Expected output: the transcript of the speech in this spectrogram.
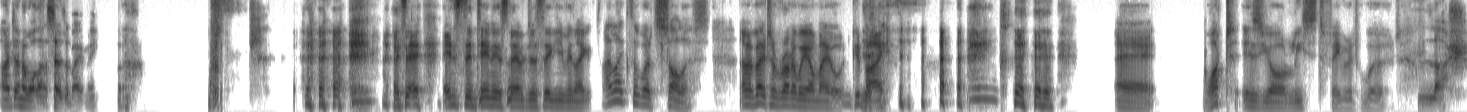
I don't know what that says about me. Instantaneously. I'm just thinking, even like, I like the word solace. I'm about to run away on my own. Goodbye. uh, what is your least favorite word? Lush.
